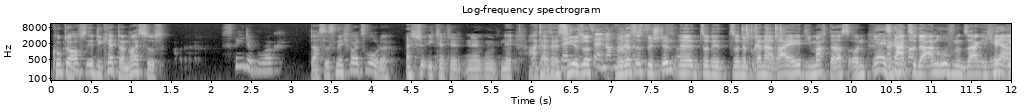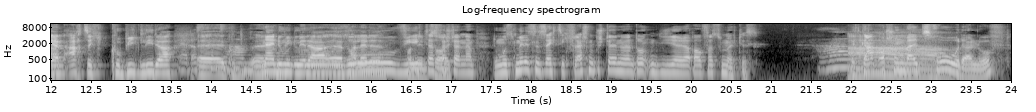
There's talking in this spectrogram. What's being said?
Guck doch aufs Etikett, dann weißt du's. Friedeburg. Das ist nicht Walsrode. Achso, ich dachte, na gut. Nee, ah, das ist Vielleicht hier so. ja nur das ist bestimmt eine, so, eine, so eine Brennerei, die macht das und Ja, dann kannst du da anrufen und sagen, ich hätte Ja. gern 80 Kubikliter Ja, äh. Kub- äh, Nein, du, du Kubikmeter äh, so Palette wie von ich dem das Zeug. verstanden habe, du musst mindestens 60 Flaschen bestellen und dann drücken die dir darauf, was du möchtest. Ah, Es gab auch schon Ah. Walsroder Luft.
